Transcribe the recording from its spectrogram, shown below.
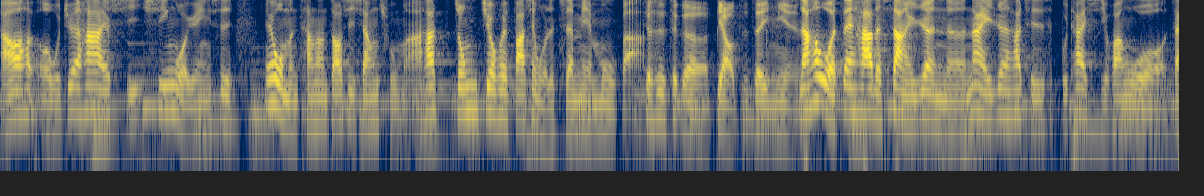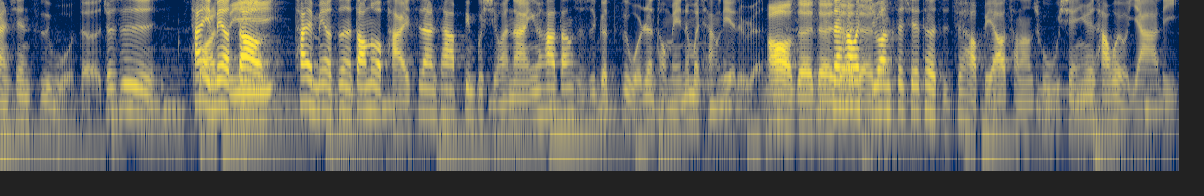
然后呃，我觉得他还吸吸引我原因是，因为我们常常朝夕相处嘛，他终究会发现我的真面目吧，就是这个婊子这一面。然后我在他的上一任呢，那一任他其实是不太喜欢我展现自我的，就是他也没有到，他也没有真的到那么排斥，但是他并不喜欢那样，因为他当时是个自我认同没那么强烈的人。哦，对对，对，所以他会希望这些特质最好不要常常出现，因为他会有压力。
